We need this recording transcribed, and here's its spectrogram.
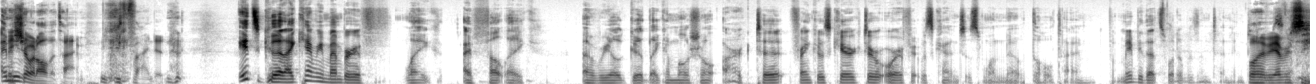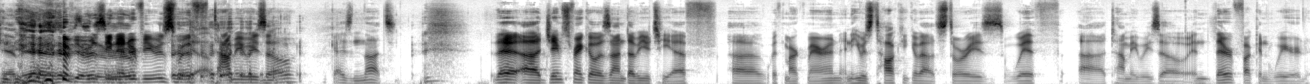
I they mean, show it all the time. You can find it. It's good. I can't remember if like I felt like a real good like emotional arc to Franco's character, or if it was kind of just one note the whole time. But maybe that's what it was intending. To well, have you ever so- seen? Have have you you ever ever seen seen Room? interviews with Yeah. Tommy Wiseau? That guy's nuts. The, uh, James Franco was on WTF uh, with Marc Maron, and he was talking about stories with uh, Tommy Wiseau, and they're fucking weird.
